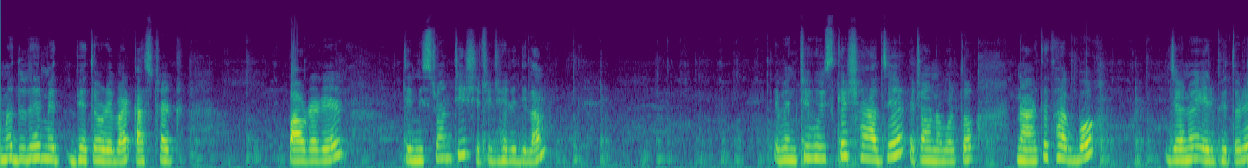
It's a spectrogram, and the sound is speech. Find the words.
আমরা দুধের ভেতর এবার কাস্টার্ড পাউডারের যে মিশ্রণটি, সেটি ঢেলে দিলাম। এবং একটি হুইস্কের সাহায্যে এটা অনবরত নাড়তে থাকব, যেন এর ভেতরে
